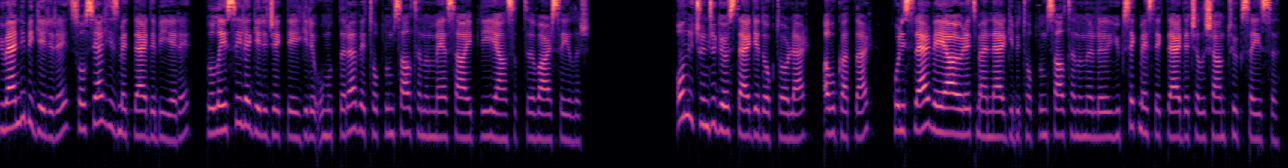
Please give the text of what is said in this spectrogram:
Güvenli bir gelire, sosyal hizmetlerde bir yere, dolayısıyla gelecekle ilgili umutlara ve toplumsal tanınmaya sahipliği yansıttığı varsayılır. 13. gösterge doktorlar, avukatlar, polisler veya öğretmenler gibi toplumsal tanınırlığı yüksek mesleklerde çalışan Türk sayısı.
